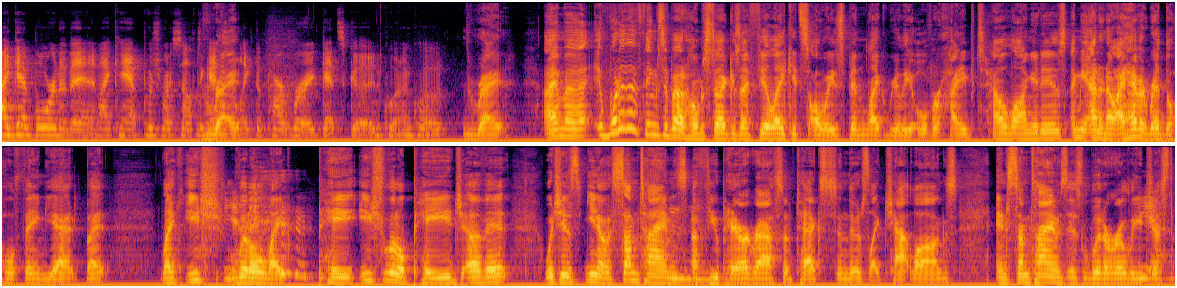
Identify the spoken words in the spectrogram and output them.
I get bored of it and I can't push myself to get Right. to like the part where it gets good, quote unquote. Right. I'm uh one of the things about Homestuck is I feel like it's always been like really overhyped how long it is. I mean, I don't know. I haven't read the whole thing yet, but like each Yeah. little like pay each little page of it, which is, you know, sometimes Mm-hmm. a few paragraphs of text and there's like chat logs, and sometimes is literally Yeah. just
